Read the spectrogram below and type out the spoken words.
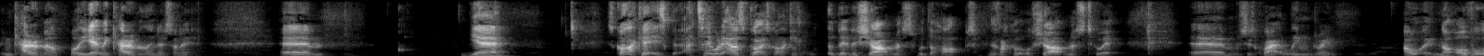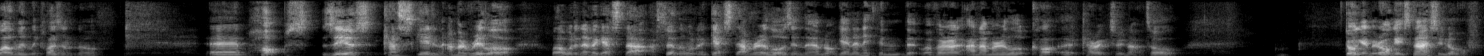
And caramel. Well, you're getting the carameliness on it. Um, yeah, it's got like a. It's, I tell you what, it has got. It's got like a, a, bit of a sharpness with the hops. There's like a little sharpness to it, um, which is quite lingering. Oh, not overwhelmingly pleasant though. Um, hops: Zeus, Cascade, and Amarillo. Well, I would have never guessed that. I certainly wouldn't have guessed Amarillo's in there. I'm not getting anything that of an Amarillo uh, character in that at all. Don't get me wrong, it's nice enough.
